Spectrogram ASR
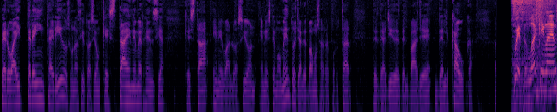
pero hay 30 heridos, una situación que está en emergencia, que está en evaluación en este momento. Ya les vamos a reportar desde allí, desde el Valle del Cauca. With the Lucky Land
